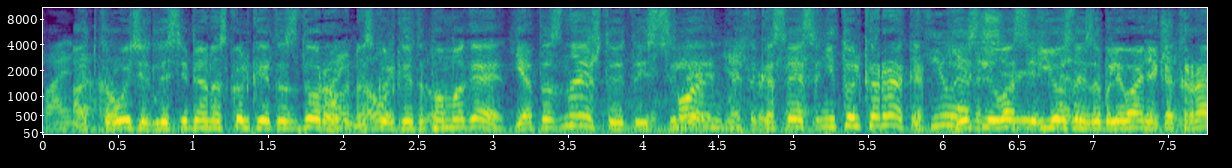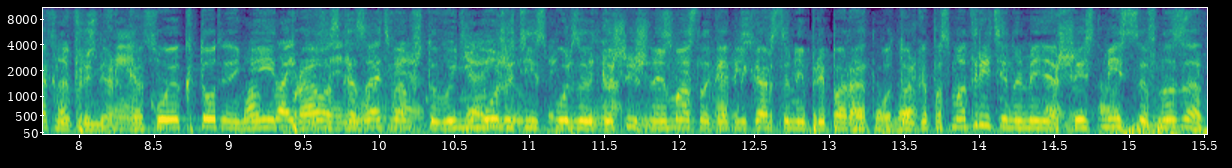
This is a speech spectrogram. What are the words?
Откройте для себя, насколько это здорово, насколько это помогает. Я-то знаю, что это исцеляет. Это касается не только рака. Если у вас серьезное заболевание, как рак, например, какое кто-то имеет право сказать вам, что вы не можете использовать гашишное масло как лекарственный препарат. Вот только посмотрите на меня 6 месяцев назад.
